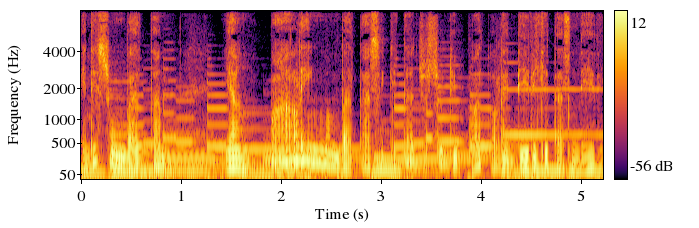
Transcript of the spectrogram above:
ini sumbatan yang paling membatasi kita justru dibuat oleh diri kita sendiri.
